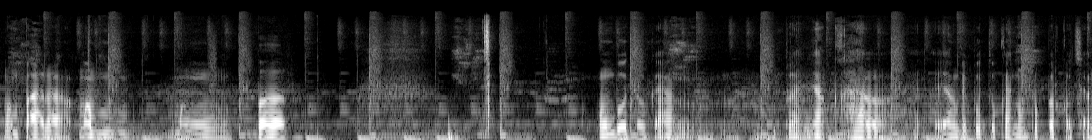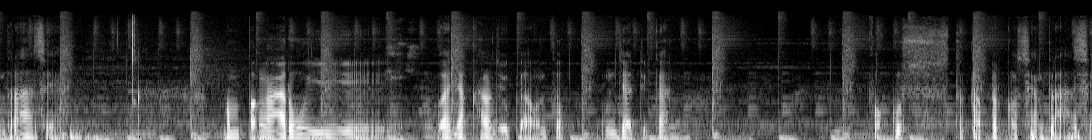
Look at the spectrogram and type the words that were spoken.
mempara mem, memper membutuhkan banyak hal yang dibutuhkan untuk berkonsentrasi ya. Mempengaruhi banyak hal juga untuk menjadikan fokus tetap berkonsentrasi.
